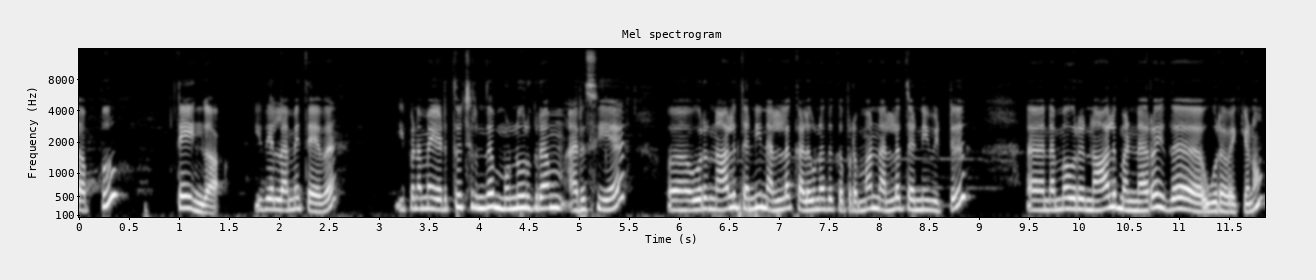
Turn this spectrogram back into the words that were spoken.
கப்பு தேங்காய். இது எல்லாமே தேவை. இப்போ நம்ம எடுத்து வச்சுருந்த முந்நூறு கிராம் அரிசியை ஒரு நாலு தண்ணி நல்லா கழுவுனதுக்கப்புறமா நல்ல தண்ணி விட்டு நம்ம ஒரு நாலு மணி நேரம் இதை ஊற வைக்கணும்.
